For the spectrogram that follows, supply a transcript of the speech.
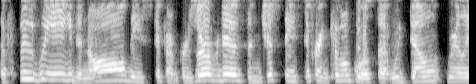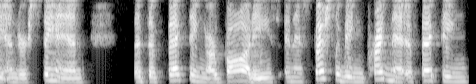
the food we eat and all these different preservatives and just these different chemicals that we don't really understand that's affecting our bodies and especially being pregnant affecting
